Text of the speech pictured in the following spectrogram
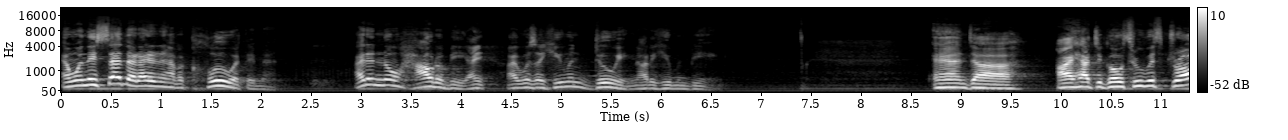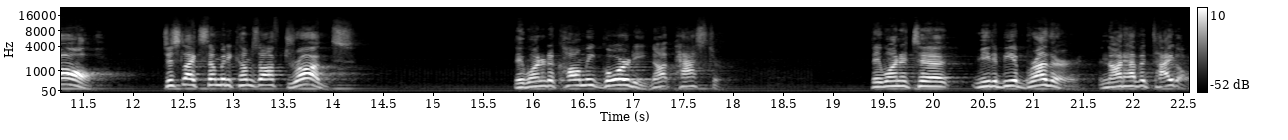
And when they said that, I didn't have a clue what they meant. I didn't know how to be. I, I was a human doing, not a human being. And uh, I had to go through withdrawal, just like somebody comes off drugs. They wanted to call me Gordy, not pastor. They wanted to, me to be a brother and not have a title.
